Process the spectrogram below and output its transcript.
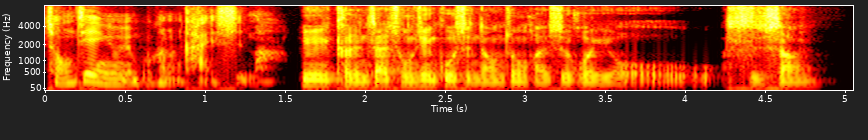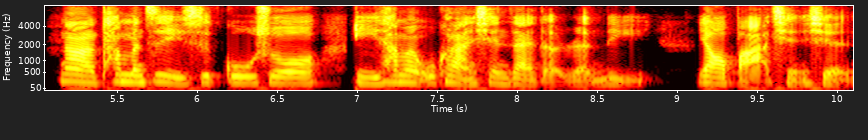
重建永远不可能开始嘛。因为可能在重建过程当中还是会有死伤，那他们自己是估说，以他们乌克兰现在的人力，要把前线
